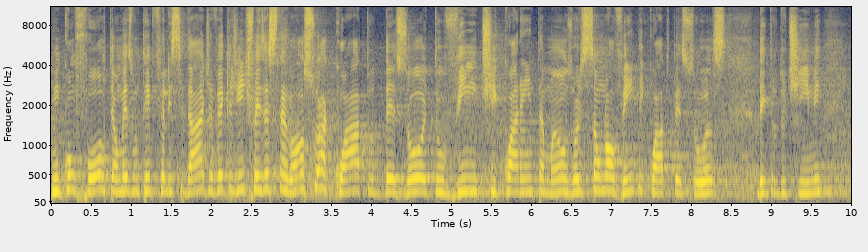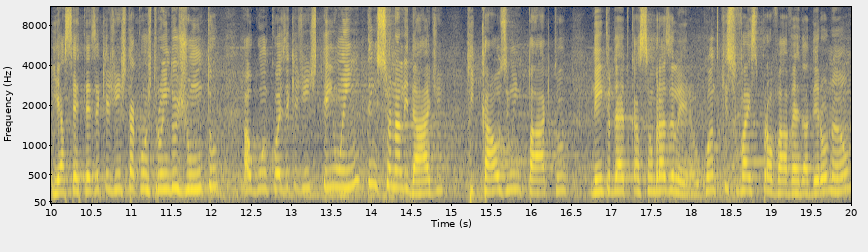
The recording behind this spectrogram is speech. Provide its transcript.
um conforto e ao mesmo tempo felicidade é ver que a gente fez esse negócio a 4, 18, 20, 40 mãos. Hoje são 94 pessoas dentro do time e a certeza é que a gente está construindo junto alguma coisa que a gente tem uma intencionalidade que cause um impacto dentro da educação brasileira. O quanto que isso vai se provar verdadeiro ou não,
